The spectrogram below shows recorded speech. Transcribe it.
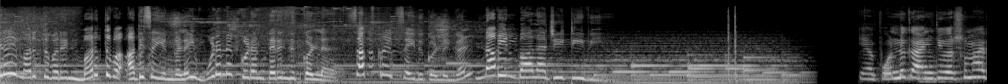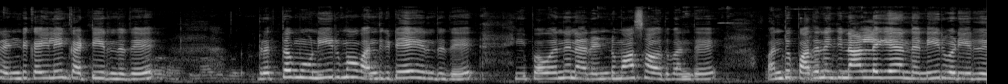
இறை மருத்துவரின் மருத்துவ அதிசயங்களை உடனுக்குடன் தெரிந்து கொள்ள சப்ஸ்கிரைப் செய்து கொள்ளுங்கள். நவீன் பாலாஜி டிவி. என் பொண்ணுக்கு அஞ்சு வருஷமாக ரெண்டு கையிலையும் கட்டி இருந்தது. ரத்தமும் நீருமும் வந்துக்கிட்டே இருந்தது. இப்போ வந்து நான் ரெண்டு மாதம் ஆகுது வந்து. வந்து பதினஞ்சு நாள்லயே அந்த நீர் வடியுது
